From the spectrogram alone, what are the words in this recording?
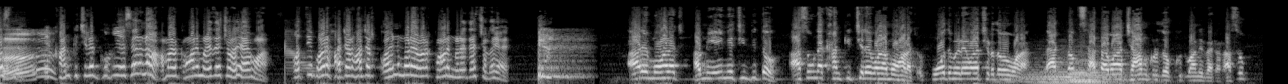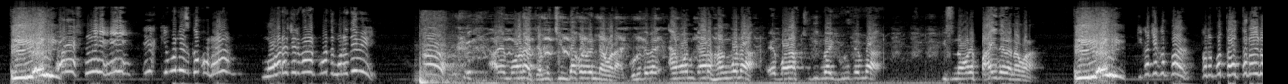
আছে। এই খানকে ছেলে গুরু এসে না আমার কামার মেরে চলে যায় মা। প্রতি বড় হাজার হাজার কয়েন মারে আমার কামার মেরে চলে যায়। আরে মহারাজ আপনি এই নিয়ে চিন্তিত। আসুক না খানকির ছেলে মারা মহারাজ পদ মেরে মারা ছেড়ে দেবো মারা একদম সাটা মা জাম করে দেবো কুতবানি বেকার আসুক। কি বলিস গোপাল হ্যাঁ? মহারাজের বড় পথ মরে দিবি? আরে মহারাজ আপনি চিন্তা করবেন না মারা গুরুদেবের এমন কার ভাঙবো না? এ বড় চুদির ভাই গুরুদেব না কিছু না মানে পাই দেবে না মারা গোপাল? দায়িত্ব রইল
